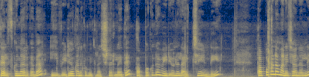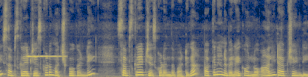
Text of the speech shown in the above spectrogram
తెలుసుకున్నారు కదా? ఈ వీడియో కనుక మీకు నచ్చినట్లయితే తప్పకుండా వీడియోని లైక్ చేయండి. తప్పకుండా మన ఛానల్ని సబ్స్క్రైబ్ చేసుకోవడం మర్చిపోకండి. సబ్స్క్రైబ్ చేసుకోవడంతో పాటుగా పక్కనే ఉన్న బెల్ ఐకాన్లో ఆల్ని ట్యాప్ చేయండి.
